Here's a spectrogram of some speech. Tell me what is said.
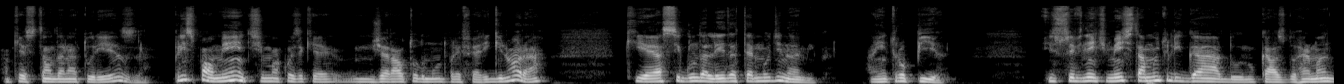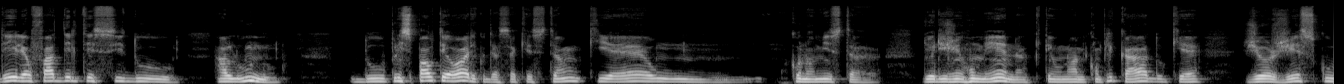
a questão da natureza, principalmente uma coisa que em geral todo mundo prefere ignorar, que é a segunda lei da termodinâmica, a entropia. Isso, evidentemente, está muito ligado, no caso do Hermann Daly, ao fato dele ter sido aluno do principal teórico dessa questão, que é um economista de origem rumena, que tem um nome complicado, que é Georgescu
